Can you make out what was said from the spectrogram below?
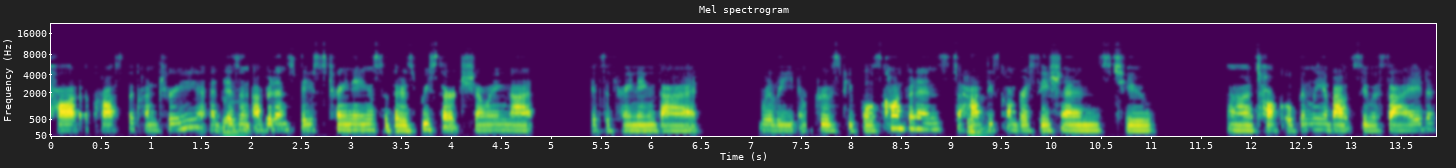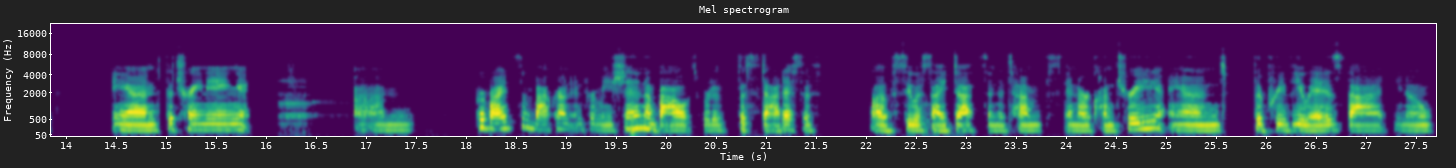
taught across the country and Sure. is an evidence-based training. So there's research showing that it's a training that really improves people's confidence to have Right. these conversations, to uh, talk openly about suicide. And the training um, provides some background information about sort of the status of of suicide deaths and attempts in our country. And the preview is that, you know,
